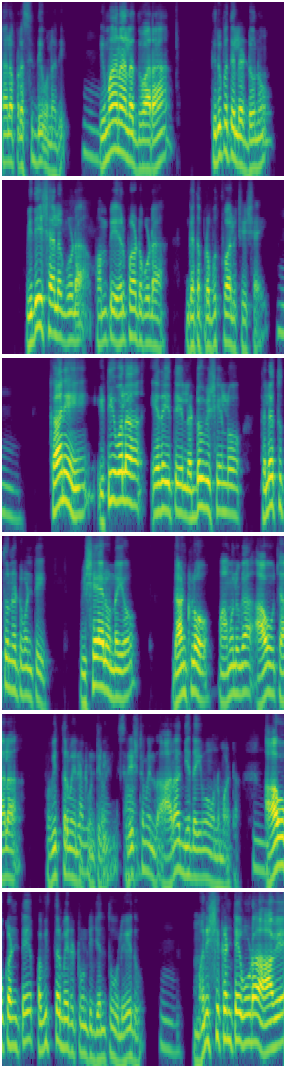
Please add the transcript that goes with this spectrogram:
చాలా ప్రసిద్ధి ఉన్నది. విమానాల ద్వారా తిరుపతి లడ్డూను విదేశాలకు కూడా పంపే ఏర్పాటు కూడా గత ప్రభుత్వాలు చేశాయి. కానీ ఇటీవల ఏదైతే లడ్డూ విషయంలో తలెత్తుతున్నటువంటి విషయాలు ఉన్నాయో దాంట్లో మామూలుగా ఆవు చాలా పవిత్రమైనటువంటిది. శ్రేష్టమైన ఆరాధ్య దైవం అన్నమాట. ఆవు కంటే పవిత్రమైనటువంటి జంతువు లేదు. మనిషి కంటే కూడా ఆవే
